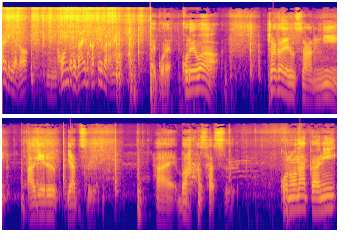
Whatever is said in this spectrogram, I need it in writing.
疲れてきたぞ。うん、こんとこだいぶ買ってるからね。はい、これ。これは、チャガエフさんにあげるやつ。はい、バーサス。この中に、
